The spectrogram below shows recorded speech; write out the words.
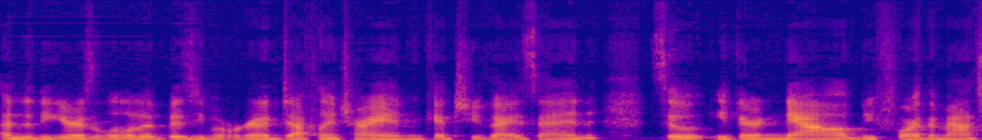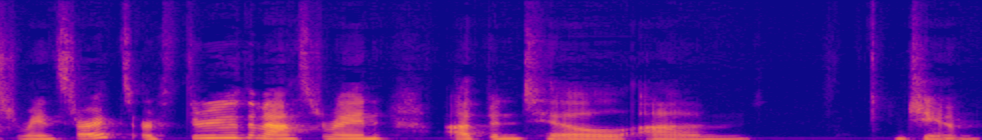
end of the year is a little bit busy, but we're going to definitely try and get you guys in. So either now before the mastermind starts or through the mastermind up until um, June.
